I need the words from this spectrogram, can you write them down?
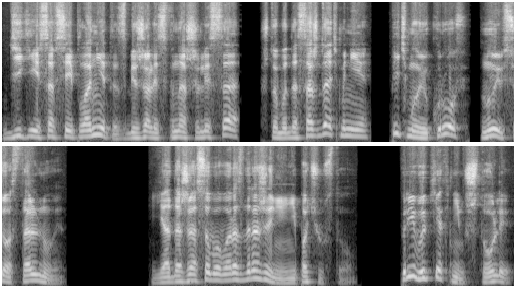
Дикие со всей планеты сбежались в наши леса, чтобы досаждать мне, пить мою кровь, ну и все остальное. Я даже особого раздражения не почувствовал. Привык я к ним, что ли?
